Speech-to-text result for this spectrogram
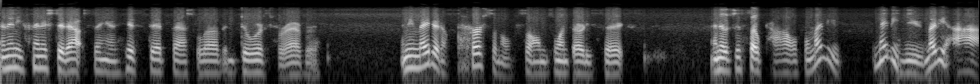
And then he finished it out saying, His steadfast love endures forever. And he made it a personal Psalms 136. And it was just so powerful. Maybe, maybe you, maybe I.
